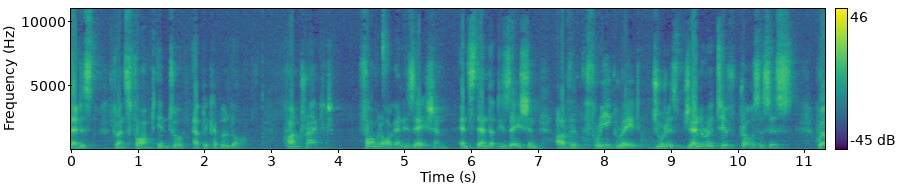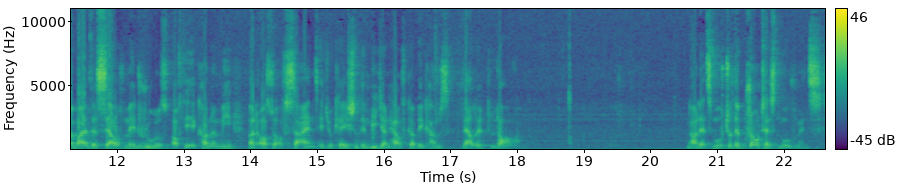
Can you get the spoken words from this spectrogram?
That is transformed into applicable law. Contract, formal organization, and standardization are the three great juris-generative processes whereby the self-made rules of the economy, but also of science, education, the media, and healthcare becomes valid law. Now let's move to the protest movements.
